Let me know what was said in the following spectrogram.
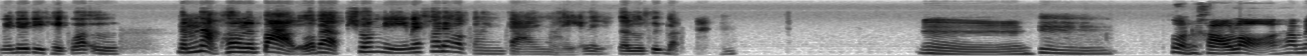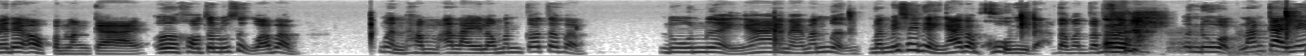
ไม่ได้ดีเทคว่าเออ น้ำหนักเพิ่มหรือเปล่าหรือว่าแบบช่วงนี้ไม่ค่อยได้ออกกำลังกายไหมอะไรอย่างเงี้ยจะรู้สึกแบบนั้น อืม อืม ส่วนเขาเหรอ ถ้าไม่ได้ออกกำลังกาย เออ เขาจะรู้สึกว่าแบบ เหมือนทำอะไรแล้วมันก็จะแบบดูเหนื่อยง่ายไหมมันเหมือนมันไม่ใช่เหนื่อยง่ายแบบโควิดอะแต่มันจะเออมันดูแบบร่างกายไม่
